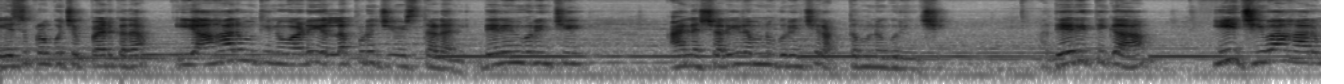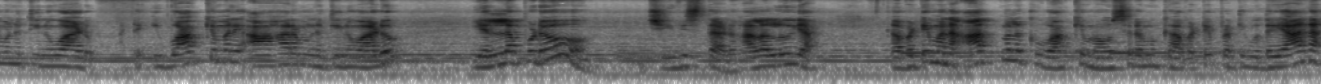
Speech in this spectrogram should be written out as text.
యేసుప్రభు చెప్పాడు కదా ఈ ఆహారం తినవాడు ఎల్లప్పుడూ జీవిస్తాడని. దేనిని గురించి? ఆయన శరీరమును గురించి రక్తమును గురించి. అదే రీతిగా ఈ జీవాహారమును తినువాడు అంటే ఈ వాక్యమని ఆహారమును తినువాడు ఎల్లప్పుడూ జీవిస్తాడు. హలలుయ కాబట్టి మన ఆత్మలకు వాక్యం అవసరము కాబట్టి ప్రతి ఉదయాన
